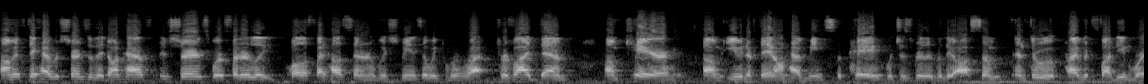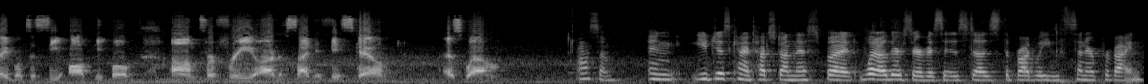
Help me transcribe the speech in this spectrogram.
um, if they have insurance. If they don't have insurance, we're a federally qualified health center, which means that we can provide, provide them um, care, um, even if they don't have means to pay, which is really, really awesome. And through private funding, we're able to see all people um, for free on a sliding fee scale as well. Awesome. And you just kind of touched on this, but what other services does the Broadway Youth Center provide?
